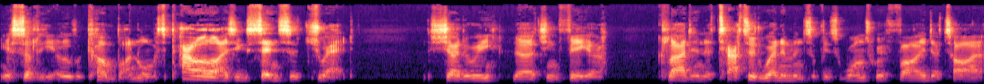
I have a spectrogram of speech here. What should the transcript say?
You're suddenly overcome by an almost paralyzing sense of dread. The shadowy, lurching figure, clad in the tattered remnants of its once refined attire,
